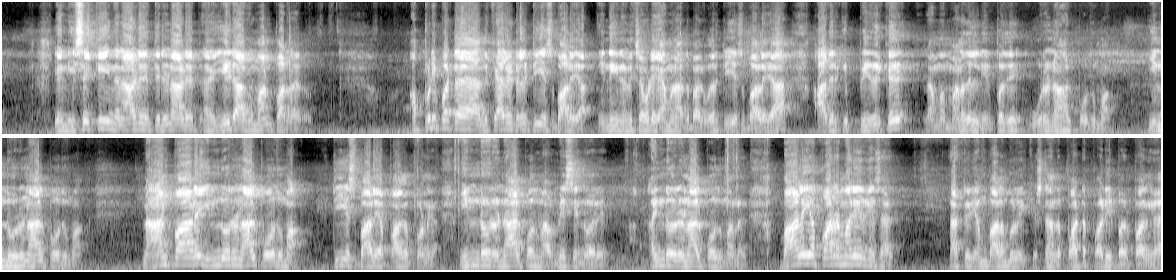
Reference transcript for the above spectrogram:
என் இசைக்கு இந்த நாடு திருநாடு ஈடாகுமான்னு பாடுறாரு அவர். அப்படிப்பட்ட அந்த கேரக்டரில் டிஎஸ் பாலையா? இன்னைக்கு நினச்சா கூட ஏமநாத பாகவதர் டிஎஸ் பாலையா? அதற்கு பிறகு நம்ம மனதில் நிற்பது ஒரு நாள் போதுமா? இன்றொரு நாள் போதுமா? நான் பாட இன்றொரு நாள் போதுமா? டிஎஸ் பாலையா பார்க்க போனுங்க. இன்னொரு நாள் போதுமா? மிஸ் என்னவார் இன்னொரு நாள் போதுமானார். பாலையா பாடுற மாதிரியே இருக்கேன் sir. Doctor M Balamurali Krishna அந்த பாட்டை பாடியிருப்பார் பாருங்க.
